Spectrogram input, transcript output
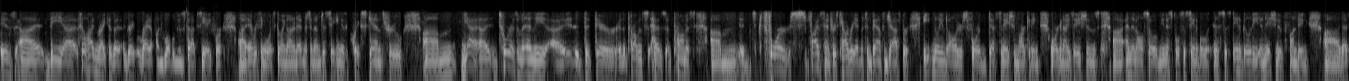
is uh, the uh, Phil Heidenreich has a, a great write up on globalnews.ca for uh, everything of what's going on in Edmonton. I'm just taking a quick scan through. Um, yeah, uh, tourism and the, uh, the the province has promised um, four, five centers: Calgary, Edmonton, Banff, and Jasper. Eight million dollars for destination marketing organizations, uh, and then also municipal sustainable sustainability initiative funding. that's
